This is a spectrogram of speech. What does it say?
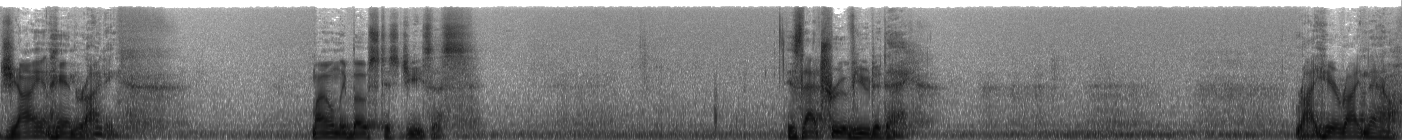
giant handwriting, my only boast is Jesus. Is that true of you today? Right here, right now.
